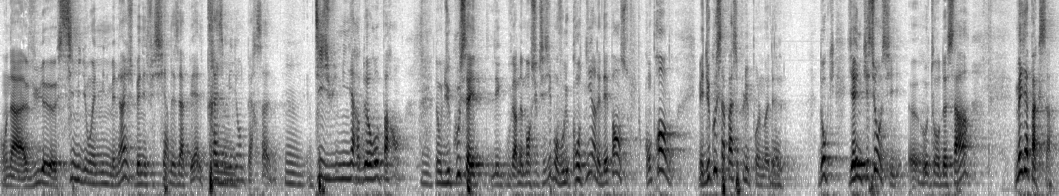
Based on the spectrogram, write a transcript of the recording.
on a vu 6 euh, millions et demi de ménages bénéficiaires des APL, 13 mm. millions de personnes, 18 milliards d'euros par an. Donc du coup, ça les gouvernements successifs ont voulu contenir les dépenses, comprendre. Mais du coup, ça passe plus pour le modèle. Donc il y a une question aussi autour de ça. Mais il n'y a pas que ça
